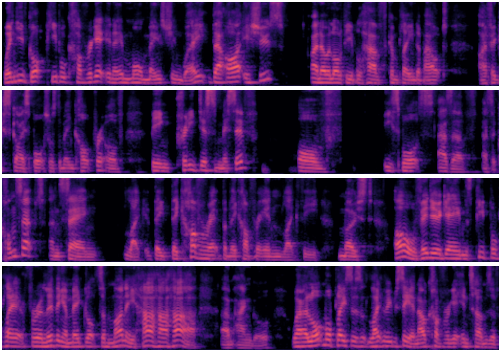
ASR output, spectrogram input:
when you've got people covering it in a more mainstream way, there are issues. I know a lot of people have complained about. I think Sky Sports was the main culprit of being pretty dismissive of esports as a as a concept and saying like they they cover it, but they cover it in like the most oh video games people play it for a living and make lots of money ha ha ha um, angle. Where a lot more places like the BBC are now covering it in terms of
